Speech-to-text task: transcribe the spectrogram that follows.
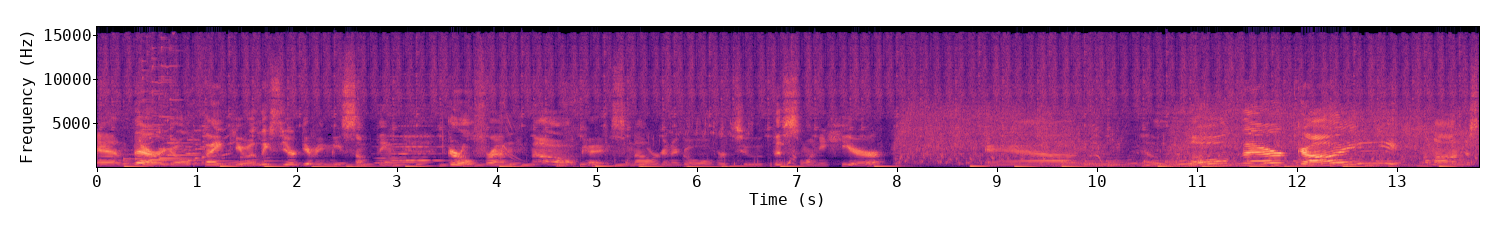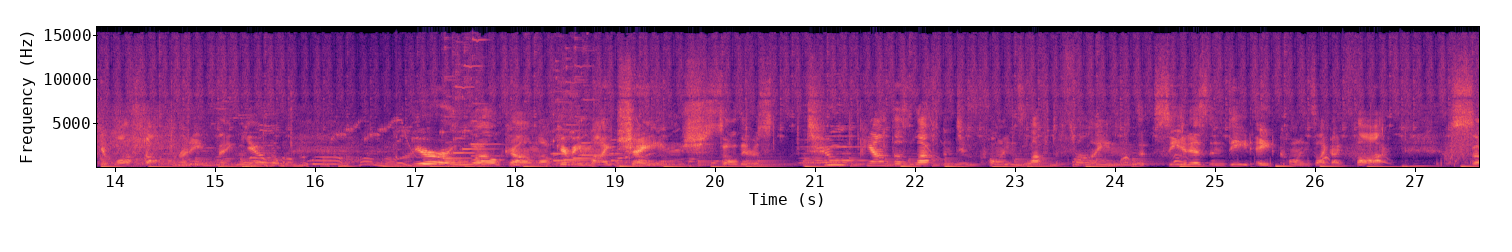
And there we go, thank you. At least you're giving me something, girlfriend. Okay, so now we're gonna go over to this one here. And... Hello there, guy? Come on, just get washed off already. Thank you. You're welcome. I'll give you my change. So there's two Piantas left and two coins left to find. See, it is indeed eight coins like I thought. So,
